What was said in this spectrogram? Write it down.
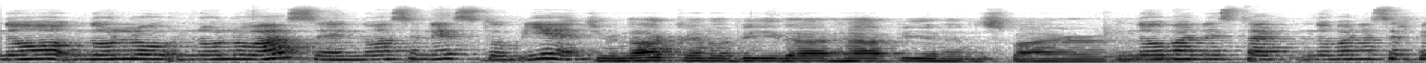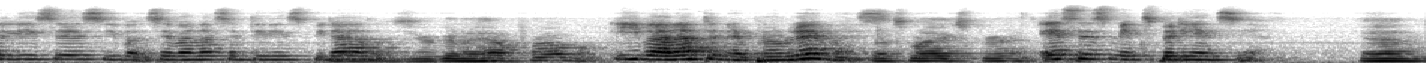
no, no, lo, no lo hacen, no hacen esto bien, you're not going to be that happy and inspired. no and- van a estar, no van a ser felices y va- se van a sentir inspirados You're going to have problems. y van a tener problemas. That's my experience. Esa es mi experiencia. And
